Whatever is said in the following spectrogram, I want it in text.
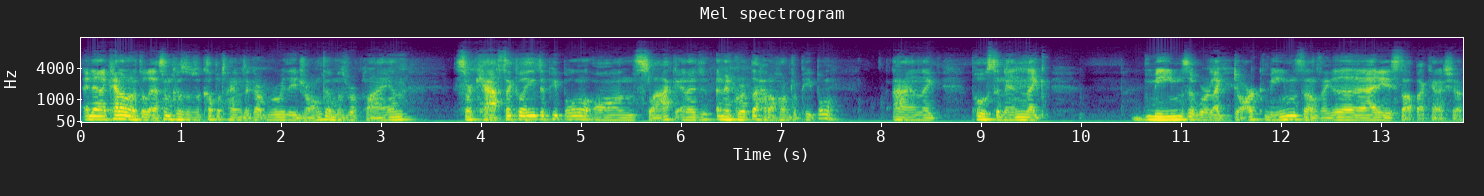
And then I kind of learned the lesson because there was a couple of times I got really drunk and was replying sarcastically to people on Slack in a, in a group that had hundred people, and like posting in like memes that were like dark memes. And I was like, Ugh, I need to stop that kind of shit.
